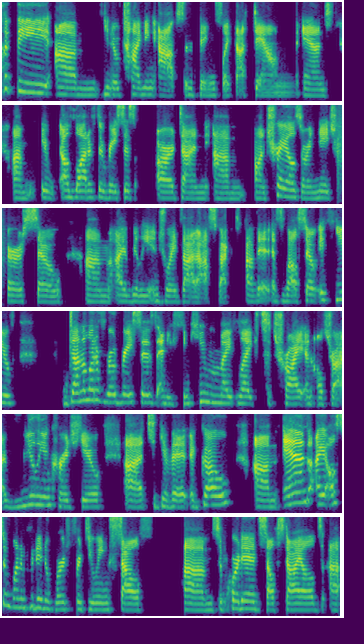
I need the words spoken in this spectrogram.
put the um, you know timing apps and things like that down. And um, it, a lot of the races are done um, on trails or in nature. So um, i really enjoyed that aspect of it as well. So if you've done a lot of road races and you think you might like to try an ultra, I really encourage you uh, to give it a go. Um, and I also want to put in a word for doing self um, supported, self styled uh,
